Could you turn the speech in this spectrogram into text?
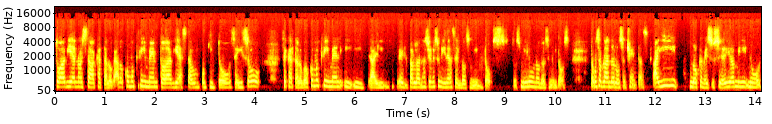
todavía no estaba catalogado como crimen, todavía estaba un poquito, se hizo, se catalogó como crimen y, y para las Naciones Unidas el 2002, 2001, 2002. Estamos hablando de los 80. Ahí lo que me sucedió a mí no,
